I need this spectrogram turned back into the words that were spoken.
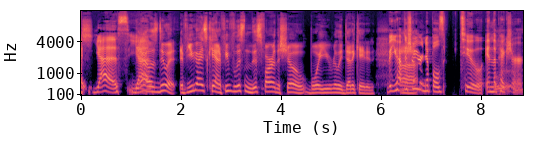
us? yes yes. Yeah, let's do it. If you guys can, if you've listened this far in the show, boy, you're really dedicated. but you have to show uh, your nipples too in the picture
